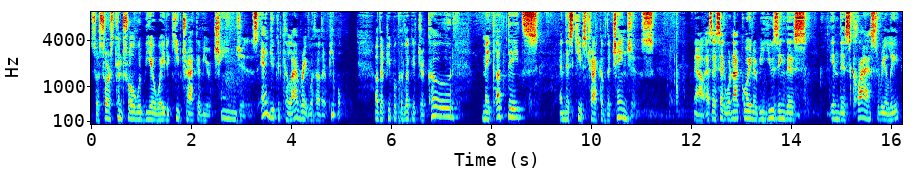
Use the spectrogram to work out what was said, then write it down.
So source control would be a way to keep track of your changes. And you could collaborate with other people. Other people could look at your code, make updates, and this keeps track of the changes. Now, as I said, we're not going to be using this in this class, really,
